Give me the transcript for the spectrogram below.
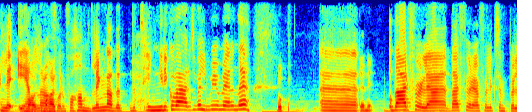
eller en eller annen form for handling. Det, det trenger ikke å være så veldig mye mer enn det. Nope. Enig. og der føler jeg, der føler jeg for eksempel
